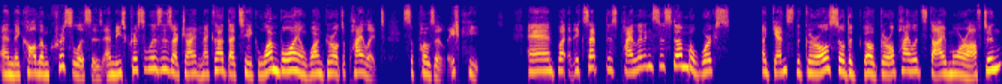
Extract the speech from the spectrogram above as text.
and they call them chrysalises. And these chrysalises are giant mecha that take one boy and one girl to pilot, supposedly. and but except this piloting system works against the girls, so the uh, girl pilots die more often.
